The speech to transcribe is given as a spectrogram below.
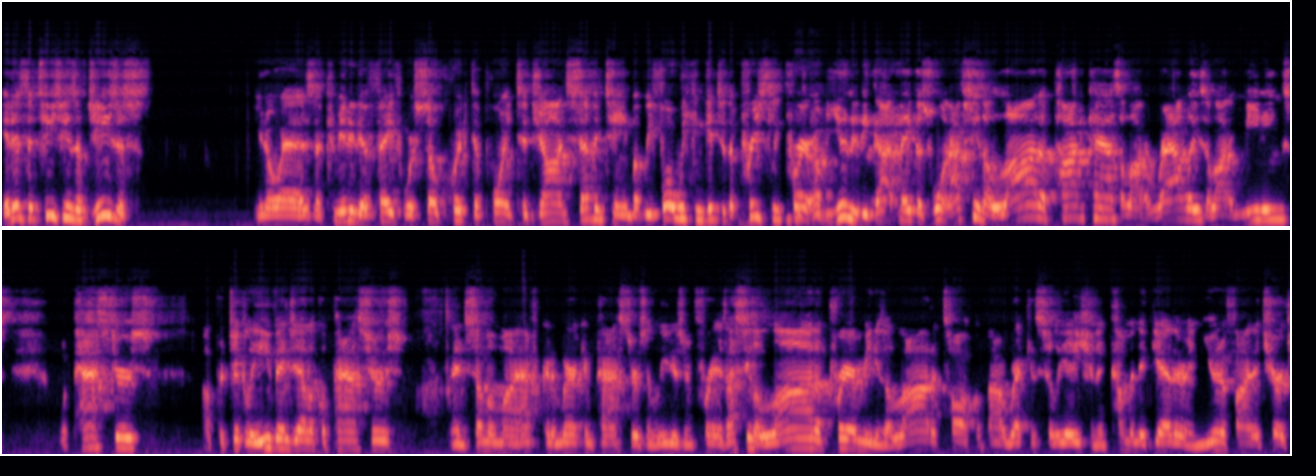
it is the teachings of Jesus you know, as a community of faith, we're so quick to point to John 17, but before we can get to the priestly prayer of unity, God make us one. I've seen a lot of podcasts, a lot of rallies, a lot of meetings with pastors, uh, particularly evangelical pastors, and some of my African American pastors and leaders and friends. I've seen a lot of prayer meetings, a lot of talk about reconciliation and coming together and unifying the church.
